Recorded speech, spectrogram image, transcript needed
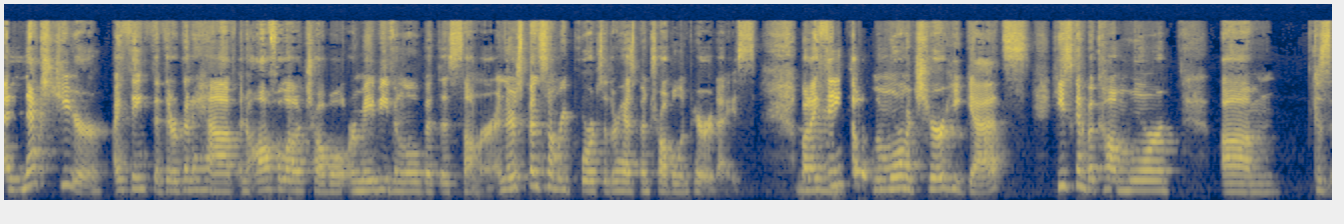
And next year, I think that they're going to have an awful lot of trouble, or maybe even a little bit this summer. And there's been some reports that there has been trouble in Paradise. But I Mhm. think the, the more mature he gets, he's going to become more. Um, because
